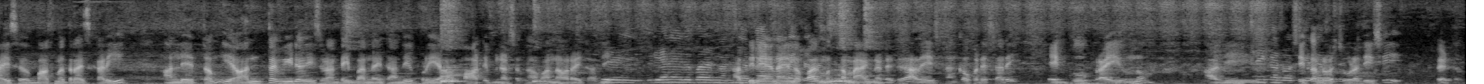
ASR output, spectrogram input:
రైస్ బాస్మతి రైస్ కడిగి అందులో వేస్తాం. ఇక అంత వీడియో తీసుడంటే ఇబ్బంది అవుతుంది ఇప్పుడు ఇక ఫార్టీ మినిట్స్ వన్ అవర్ అవుతుంది ఆ బిర్యానీ అయిలోపు అది మొత్తం మ్యాగ్నెట్ అవుతుంది అది వేసినాక ఒకటేసారి ఎగ్ ఫ్రై ఉన్ను అది చికెన్ రోస్ట్ కూడా తీసి పెడతాం.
